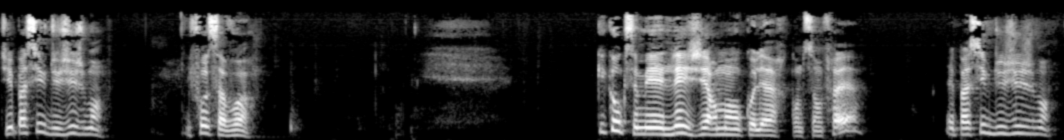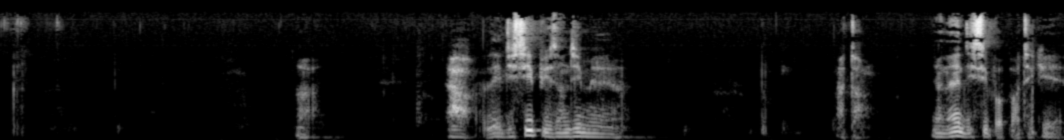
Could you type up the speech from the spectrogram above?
tu es passif du jugement. Il faut le savoir. Quiconque se met légèrement en colère contre son frère est passif du jugement. Alors, les disciples, ils ont dit, mais attends, il y en a un disciple en particulier,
